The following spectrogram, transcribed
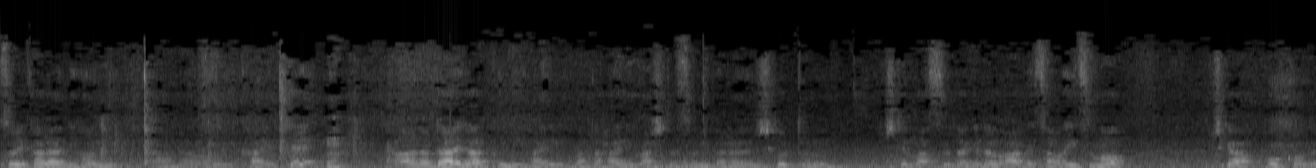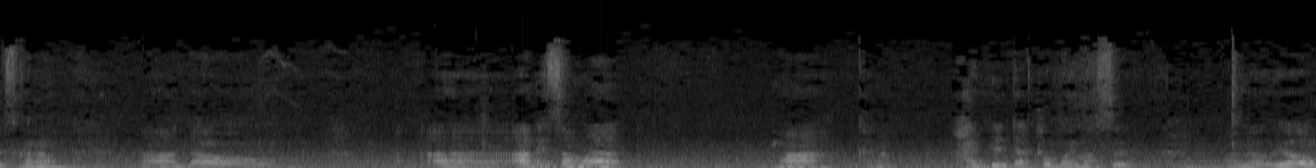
それから日本にあの帰ってあの大学に入りまた入りました。それから仕事してます。だけど安倍さんはいつも違う方向ですから、あのあ安倍さんはまあかなハイブリッドだと思います。あの両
